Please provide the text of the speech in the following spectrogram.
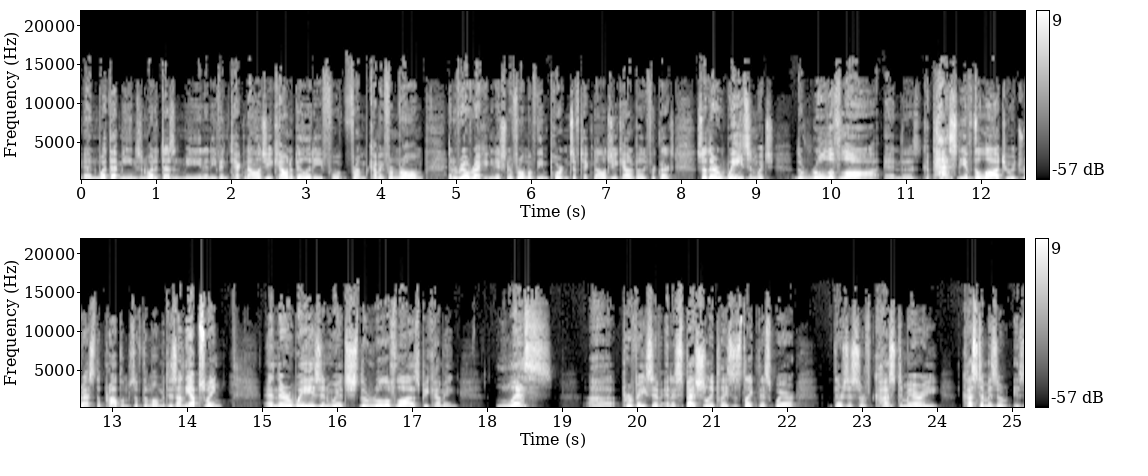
and what that means and what it doesn't mean, and even technology accountability for, from coming from Rome and a real recognition of Rome of the importance of technology accountability for clerics. So there are ways in which the rule of law and the capacity of the law to address the problems of the moment is on the upswing, and there are ways in which the rule of law is becoming less uh, pervasive, and especially places like this where there's this sort of customary custom is a is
